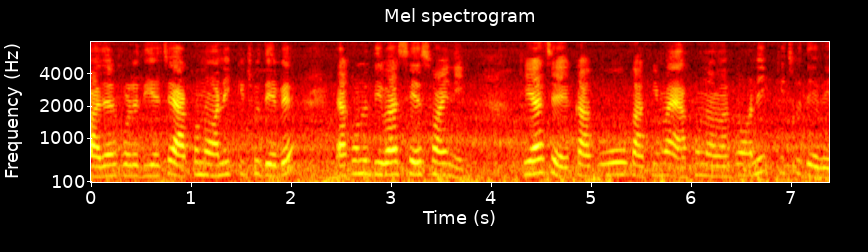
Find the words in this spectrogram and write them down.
বাজার করে দিয়েছে এখনও অনেক কিছু দেবে এখনও দেওয়া শেষ হয়নি। ঠিক আছে, কাকু, কাকিমা এখন আমাকে অনেক কিছু দেবে,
